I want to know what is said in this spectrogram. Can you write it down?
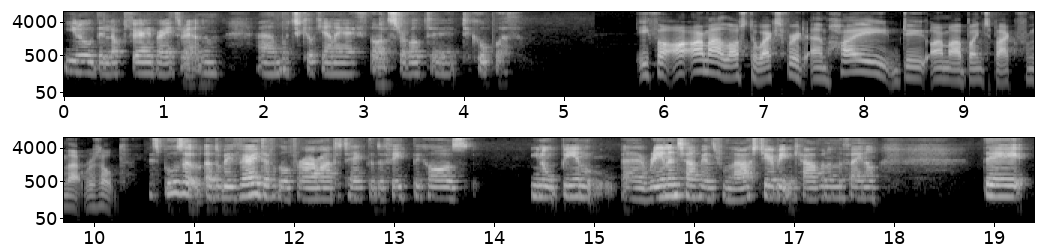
you know, they looked very very threatening, um, which Kilkenny I thought struggled to to cope with. Aoife, Armagh lost to Wexford. Um, how do Armagh bounce back from that result? I suppose it, it'll be very difficult for Armagh to take the defeat because, you know, being uh, reigning champions from last year, beating Cavan in the final, they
